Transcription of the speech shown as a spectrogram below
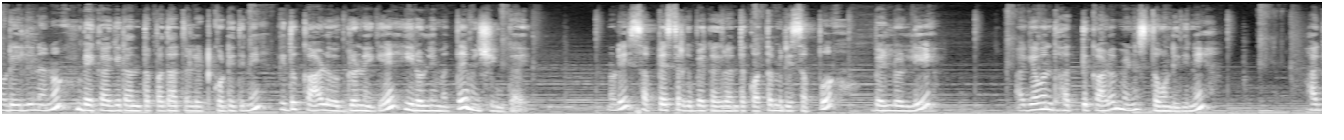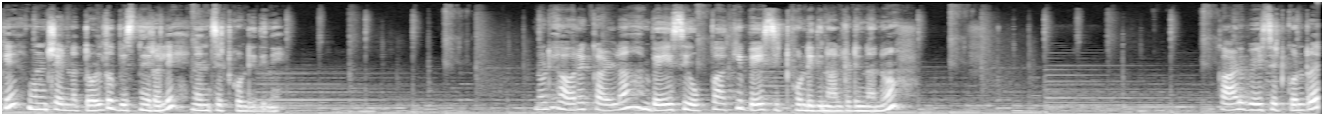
ನೋಡಿ, ಇಲ್ಲಿ ನಾನು ಬೇಕಾಗಿರೋಂಥ ಪದಾರ್ಥಗಳು ಇಟ್ಕೊಂಡಿದ್ದೀನಿ. ಇದು ಕಾಳು, ಒಗ್ಗರಣೆಗೆ, ಈರುಳ್ಳಿ ಮತ್ತು ಮೆಣಸಿನ್ಕಾಯಿ. ನೋಡಿ, ಸಪ್ಪೆಸರಿಗೆ ಬೇಕಾಗಿರೋಂಥ ಕೊತ್ತಂಬರಿ ಸೊಪ್ಪು, ಬೆಳ್ಳುಳ್ಳಿ, ಹಾಗೆ ಒಂದು ಹತ್ತು ಕಾಳು ಮೆಣಸು ತೊಗೊಂಡಿದ್ದೀನಿ. ಹಾಗೆ ಹುಣಸೆಹಣ್ಣು ತೊಳೆದು ಬಿಸಿನೀರಲ್ಲಿ ನೆನೆಸಿಟ್ಕೊಂಡಿದ್ದೀನಿ. ನೋಡಿ, ಅವರೆಕಾಳನ್ನ ಬೇಯಿಸಿ ಉಪ್ಪು ಹಾಕಿ ಬೇಯಿಸಿ ಆಲ್ರೆಡಿ ನಾನು. ಕಾಳು ಬೇಯಿಸಿಟ್ಕೊಂಡ್ರೆ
